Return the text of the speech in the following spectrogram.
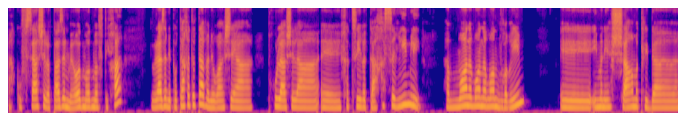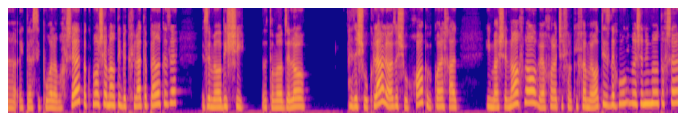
הקופסה של הפאזל מאוד מאוד מבטיחה, ואז אני פותחת אותה ואני רואה שהתכולה של החצי ריקה. חסרים לי המון המון המון דברים, אה, אם אני ישר מקלידה את הסיפור על המחשב, וכמו שאמרתי בתחילת הפרק הזה, זה מאוד אישי. זאת אומרת, זה לא איזשהו כלל או איזשהו חוק, וכל אחד עם מה שנוח לו, ויכול להיות שחלקכם מאוד תזדהו עם מה שאני אומרת עכשיו,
